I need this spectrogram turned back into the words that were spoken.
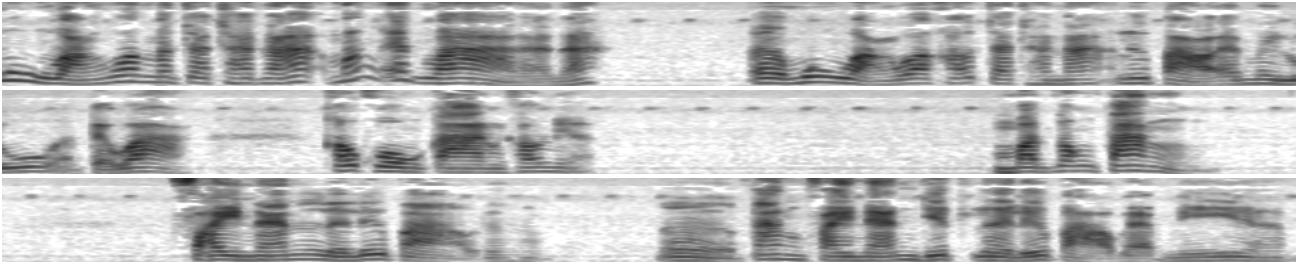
มุ่งหวังว่ามันจะชนะ มั้งแอดว่านะนะเออ มุ่งหวังว่าเขาจะชนะหรือเปล่าแอดไม่รู้แต่ว่าเขาโครงการเขาเนี่ย มันต้องตั้งไฟแนนซ์เลยหรือเปล่านะครับ เออ ตั้งไฟแนนซ์ยึดเลยหรือเปล่าแบบนี้นะครับ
